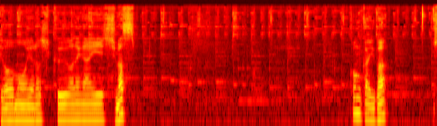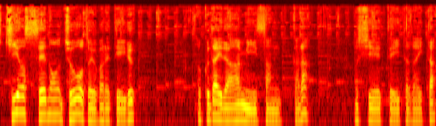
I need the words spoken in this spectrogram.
今日もよろしくお願いします。今回は引き寄せの女王と呼ばれている奥平亜美さんから教えていただいた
